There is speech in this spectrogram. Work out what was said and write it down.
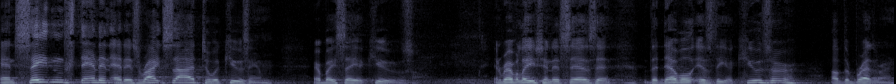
and Satan standing at his right side to accuse him. Everybody say, accuse. In Revelation, it says that the devil is the accuser of the brethren.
